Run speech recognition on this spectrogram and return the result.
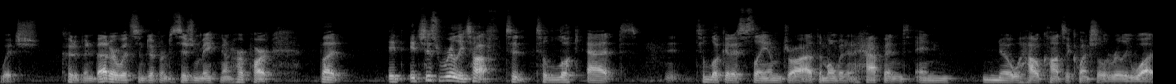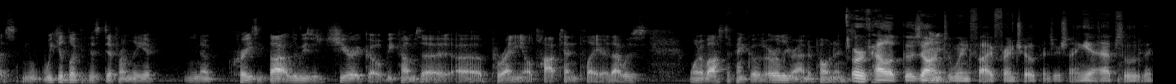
which could have been better with some different decision making on her part. But it, it's just really tough to, to look at to look at a slam draw at the moment it happened and know how consequential it really was. we could look at this differently if you know crazy thought Louisa Chirico becomes a, a, perennial top ten player. That was one of Ostapenko's early round opponents. Or if Halep goes on and to win five French Opens or something. Yeah, absolutely.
